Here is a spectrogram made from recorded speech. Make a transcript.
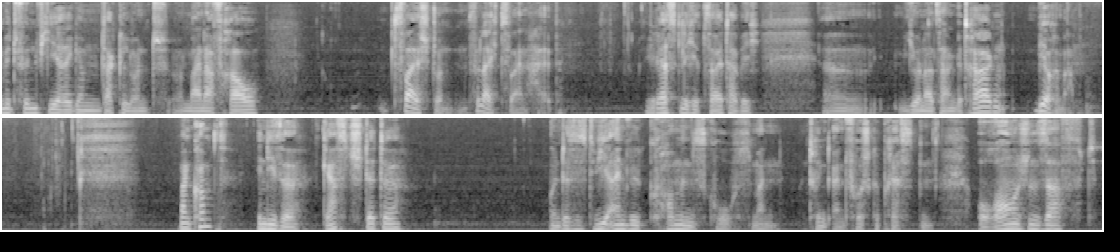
mit fünfjährigem Dackel und meiner Frau zwei Stunden, vielleicht zweieinhalb. Die restliche Zeit habe ich äh, Jonathan getragen, wie auch immer. Man kommt in diese Gaststätte und es ist wie ein Willkommensgruß. Man trinkt einen frisch gepressten Orangensaft,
